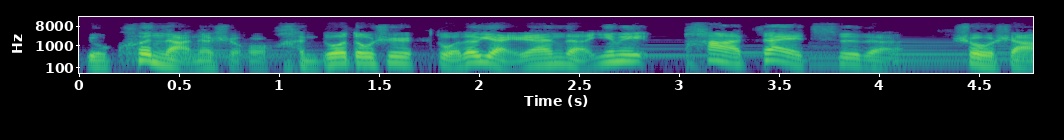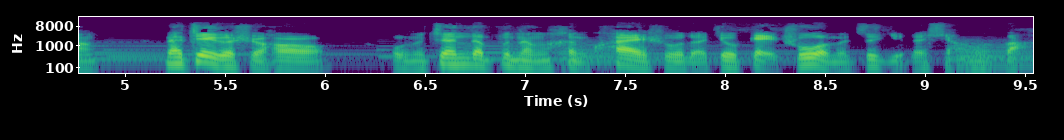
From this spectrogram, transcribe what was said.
有困难的时候，很多都是躲得远远的，因为怕再次的。受伤，那这个时候我们真的不能很快速的就给出我们自己的想法。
